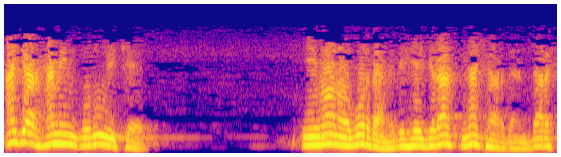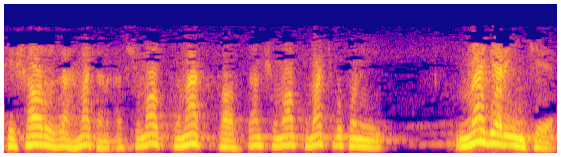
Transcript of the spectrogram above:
اگر همین گروهی که ایمان آوردن و هجرت نکردن. در فشار و زحمتن. از شما کمک خواستن شما کمک بکنید. مگر اینکه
